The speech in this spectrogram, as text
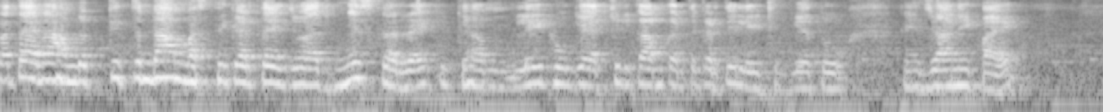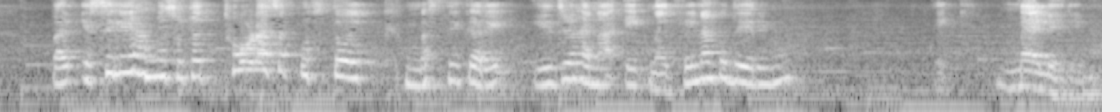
पता है ना, हम लोग कितना मस्ती करते हैं, जो आज मिस कर रहे हैं, क्योंकि हम लेट हो गया एक्चुअली काम करते करते लेट हो गया तो कहीं जा नहीं पाए। पर इसीलिए हमने सोचा थोड़ा सा कुछ तो एक मस्ती करे। ये जो है ना, एक मैं त्रीना को दे रही हूँ, एक मैं ले रही हूँ।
